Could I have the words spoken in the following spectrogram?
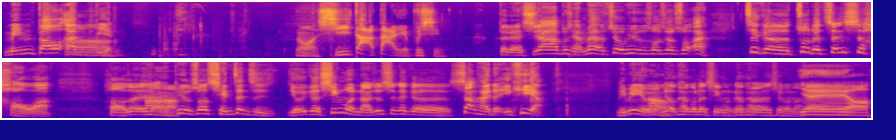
明褒暗贬，哦哦，习大大也不行。对对，习大大不行没有，就譬如说就是说，哎，这个做的真是好啊，好对，嗯哎嗯譬如说前阵子有一个新闻啊，就是那个上海的 IKEA 里面有嗯你有看过那新闻？你有看到那新闻吗？有有有，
